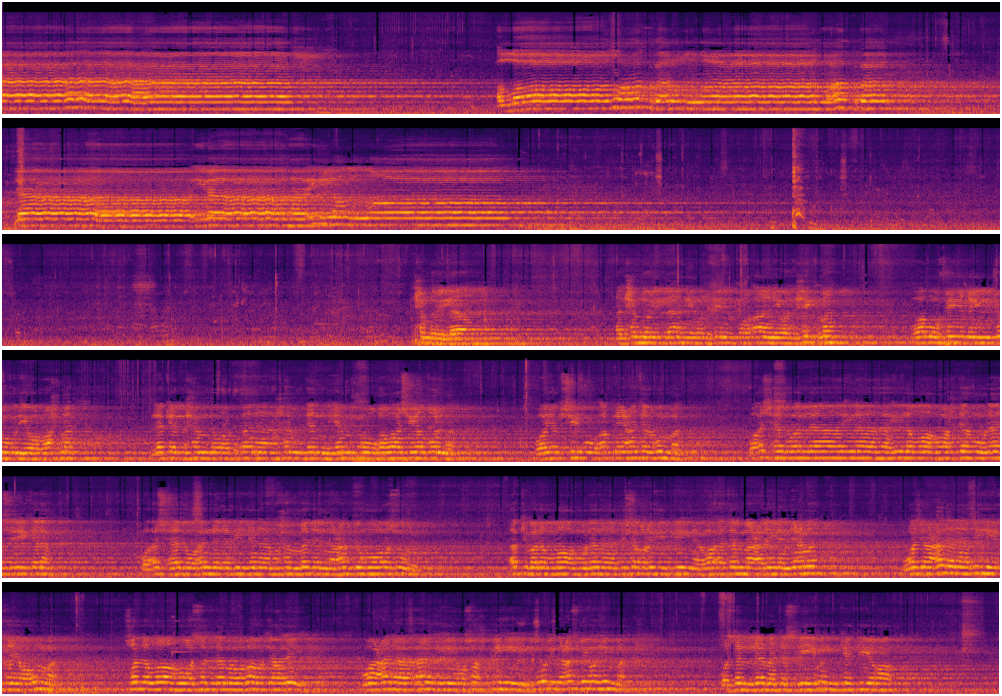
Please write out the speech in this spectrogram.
الحمد لله. الحمد لله منزل القرآن والحكمة ومفيض الجود والرحمة. لك الحمد ربنا حمدا يمحو غواشي الظلمة ويكشف أقنعة الأمة وأشهد أن لا إله إلا الله وحده لا شريك له وأشهد أن نبينا محمدا عبده ورسوله. أكمل الله لنا بشرعه الدين وأتم علينا النعمة وجعلنا به خير أمة. صلى الله وسلم وبارك عليه وعلى آله وصحبه أولي العزم والهمة. وسلم تسليما كثيرا.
